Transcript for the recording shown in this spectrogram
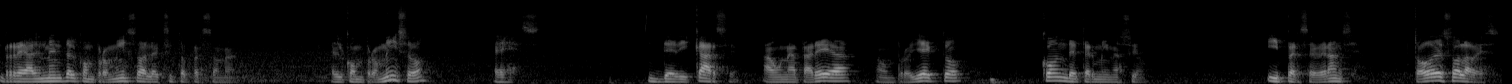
realmente el compromiso al éxito personal. El compromiso es dedicarse a una tarea, a un proyecto, con determinación y perseverancia. Todo eso a la vez.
